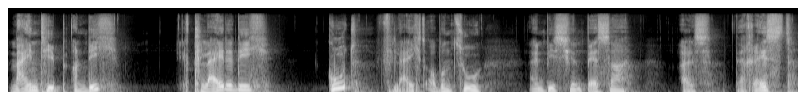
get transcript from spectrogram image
mein Tipp an dich, kleide dich gut, vielleicht ab und zu ein bisschen besser als der Rest.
